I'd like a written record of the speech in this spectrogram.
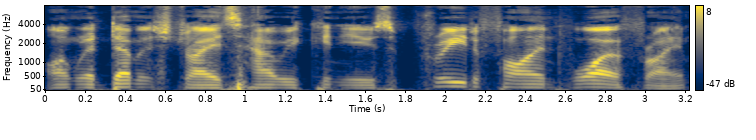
I'm going to demonstrate how we can use a predefined wireframe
